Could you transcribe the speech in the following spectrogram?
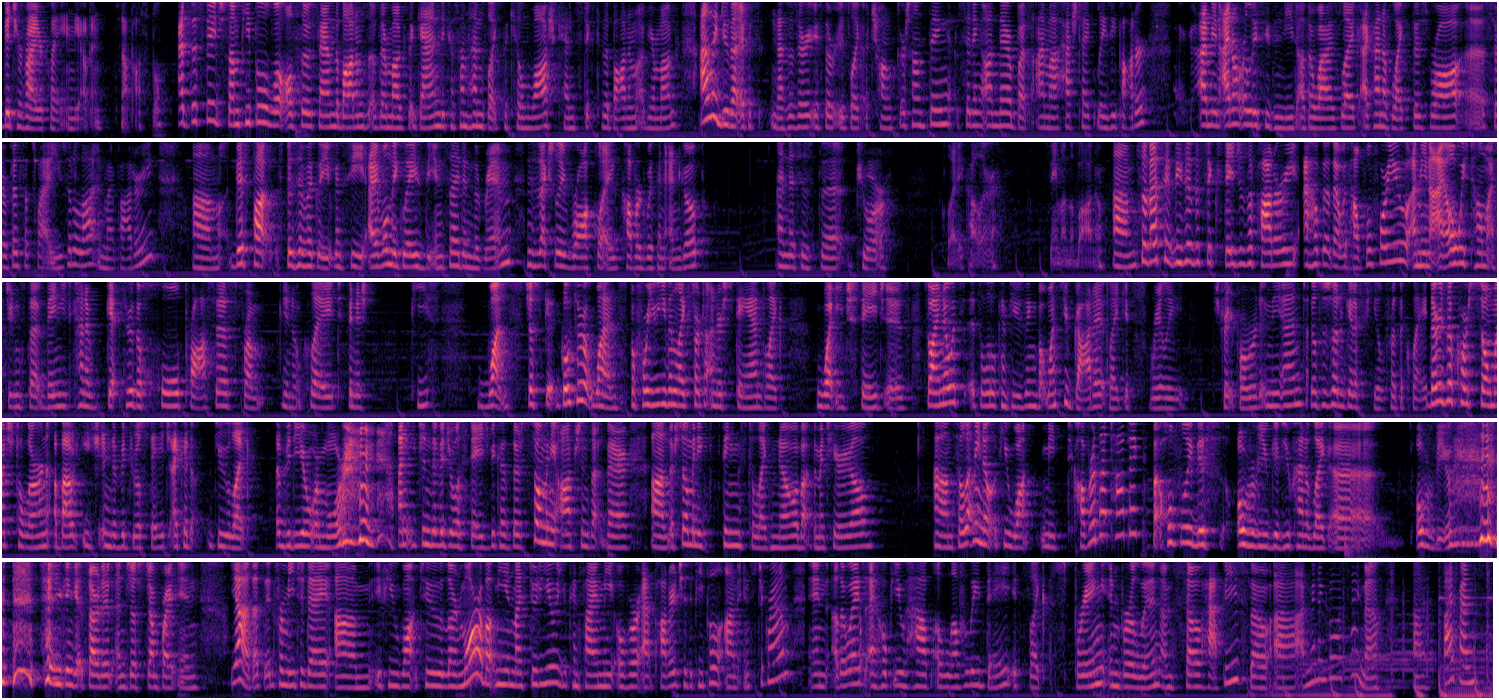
vitrify your clay in the oven. It's not possible. At this stage, some people will also sand the bottoms of their mugs again because sometimes like the kiln wash can stick to the bottom of your mugs. I only do that if it's necessary, if there is like a chunk or something sitting on there, but I'm a hashtag lazy potter. I mean, I don't really see the need otherwise. Like, I kind of like this raw uh, surface. That's why I use it a lot in my pottery. Um, this pot specifically, you can see I've only glazed the inside and the rim. This is actually raw clay covered with an engobe. And this is the pure clay color. Same on the bottom. Um, so that's it. These are the six stages of pottery. I hope that that was helpful for you. I mean, I always tell my students that they need to kind of get through the whole process from, you know, clay to finished piece once. Just get, go through it once before you even like start to understand like what each stage is. So I know it's it's a little confusing, but once you've got it, like it's really straightforward in the end. You'll just sort of get a feel for the clay. There is of course so much to learn about each individual stage. I could do like a video or more on each individual stage because there's so many options out there. Um, there's so many things to like know about the material. Um, so let me know if you want me to cover that topic. But hopefully this overview gives you kind of like a overview so you can get started and just jump right in. Yeah, that's it for me today. Um, if you want to learn more about me and my studio, you can find me over at Pottery to the People on Instagram. And otherwise, I hope you have a lovely day. It's like spring in Berlin. I'm so happy. So uh, I'm gonna go outside now. Uh, bye, friends.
